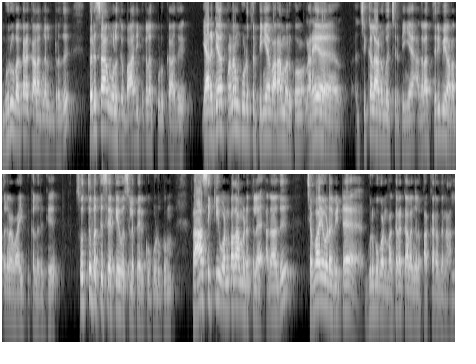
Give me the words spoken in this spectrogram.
குரு வக்கர காலங்கள்ன்றது பெருசாக உங்களுக்கு பாதிப்புகளை கொடுக்காது. யார்கிட்டயாவது பணம் கொடுத்துருப்பீங்க வராமல் இருக்கும். நிறைய சிக்கலை அனுபவிச்சிருப்பீங்க. அதெல்லாம் திரும்பி வரத்துக்கான வாய்ப்புகள் இருக்குது சொத்து பத்து சேர்க்கை ஒரு சில பேருக்கு கொடுக்கும். ராசிக்கு ஒன்பதாம் இடத்துல அதாவது செவ்வாயோட வீட்டை குரு பகவான் வக்கர காலங்களை பார்க்கறதுனால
